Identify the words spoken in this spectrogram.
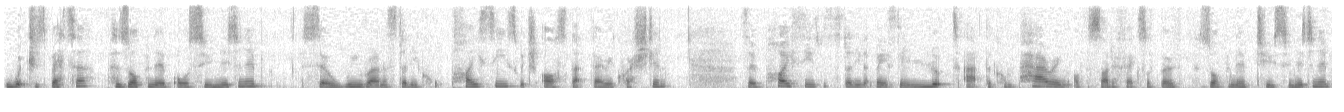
which is better, pazopanib or sunitinib? So, we ran a study called Pisces, which asked that very question. So, Pisces was a study that basically looked at the comparing of the side effects of both pazopanib to sunitinib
